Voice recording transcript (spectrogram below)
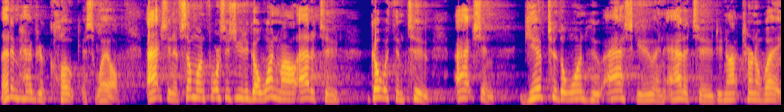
let him have your cloak as well. Action, if someone forces you to go one mile, attitude, go with them too. Action, give to the one who asks you, and attitude, do not turn away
